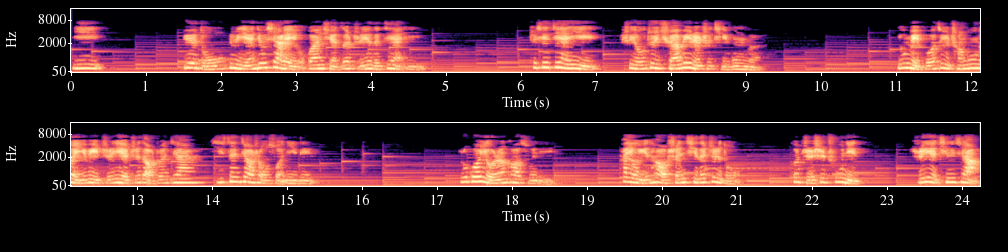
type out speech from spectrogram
一、阅读并研究下列有关选择职业的建议。这些建议是由最权威人士提供的，由美国最成功的一位职业指导专家吉森教授所拟定。如果有人告诉你，他有一套神奇的制度，可指示出你职业倾向。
